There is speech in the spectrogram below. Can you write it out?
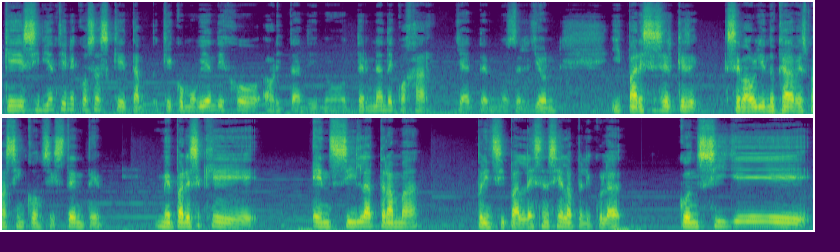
que si bien tiene cosas que, que, como bien dijo ahorita Andy, no terminan de cuajar ya en términos del guion y parece ser que se va volviendo cada vez más inconsistente, me parece que en sí la trama principal, la esencia de la película, consigue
